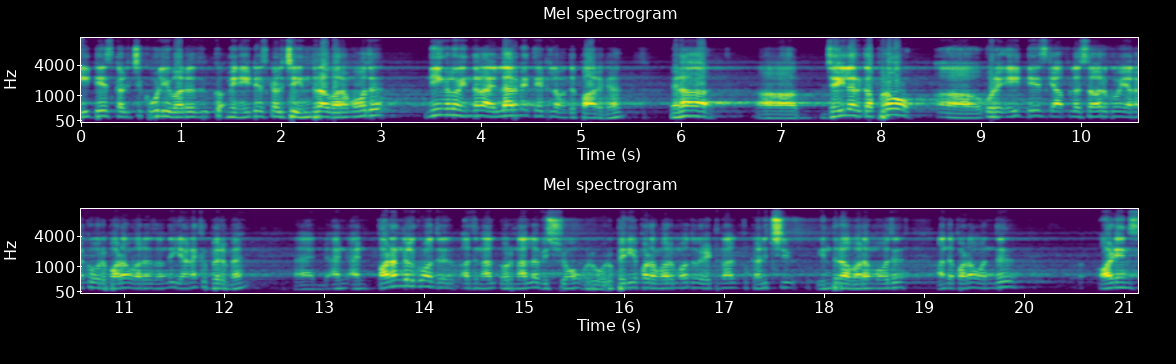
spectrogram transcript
eight days கழிச்சு கூலி வர்றது ஐ மீன் எயிட் டேஸ் கழிச்சு இந்திரா வரும்போது நீங்களும் இந்திரா எல்லாருமே தேட்டரில் வந்து பாருங்க. ஏன்னா uh, ஜெயிலருக்கு அப்புறம் uh, ஒரு எயிட் டேஸ் கேப்பில் சாருக்கும் எனக்கும் ஒரு படம் வர்றது வந்து எனக்கு பெருமை. அண்ட் அண்ட் அண்ட் படங்களுக்கும் அது அது நல் ஒரு நல்ல விஷயம். ஒரு ஒரு பெரிய படம் வரும்போது ஒரு எட்டு நாள் கழிச்சு இந்திரா வரும்போது அந்த படம் வந்து ஆடியன்ஸ்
